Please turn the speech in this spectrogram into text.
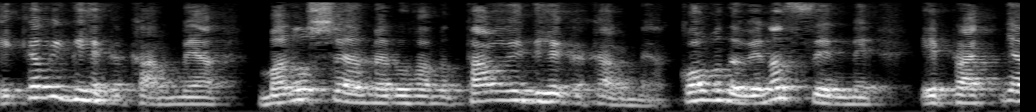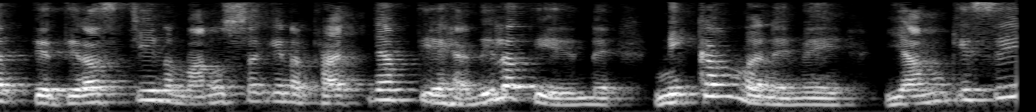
එක විදිහක කර්මයක්, මනුෂ්‍යයා මරුවාම තව විදිහක කර්මයක්. කොහොමද වෙනස් වෙන්නේ? ඒ ප්‍රඥප්තිය තිරස්චීන මනුෂ්‍ය කියන ප්‍රඥප්තිය හැදිලා තියෙන්නේ නිකම්ම නෙමෙයි යම්කිසි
